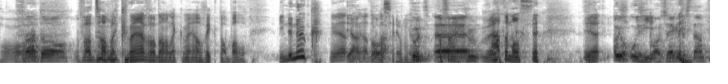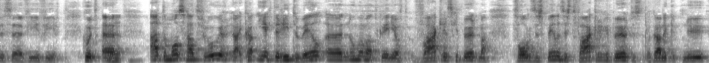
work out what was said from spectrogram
Oh. Va dans. Va dans le coin, va le coin, avec ta bal. In de noek. Ja, Ja, dat voilà. was er mooi. Goed, eh, Enfin, goed. we- Atemos. ja. Oh ja, oei, ik wou zeggen, de stand is eh, 4-4. Goed, eh Atemos had vroeger, ja, ik ga het niet echt een ritueel eh, noemen, want ik weet niet of het vaker is gebeurd, maar volgens de spelers is het vaker gebeurd, dus dan kan ik het nu,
